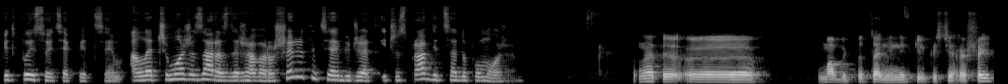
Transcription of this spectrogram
підписується під цим. Але чи може зараз держава розширити цей бюджет, і чи справді це допоможе? Знаєте, е, мабуть, питання не в кількості грошей,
